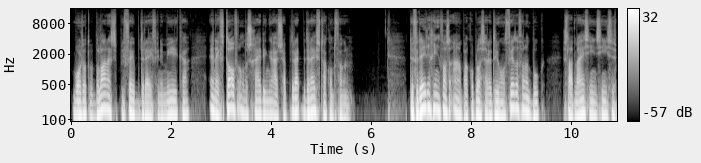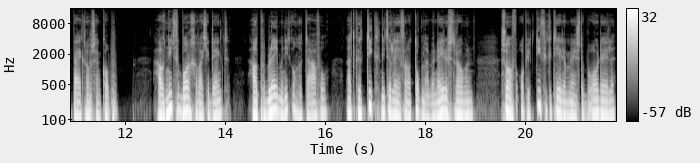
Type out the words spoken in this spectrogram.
behoort tot het belangrijkste privébedrijf in Amerika en heeft tal van onderscheidingen uit zijn bedrijfstak ontvangen. De verdediging van zijn aanpak op bladzijde 340 van het boek slaat mij inziens de spijker op zijn kop. Houd niet verborgen wat je denkt, houd problemen niet onder tafel, laat kritiek niet alleen van de top naar beneden stromen, Zorg voor objectieve criteria om mensen te beoordelen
